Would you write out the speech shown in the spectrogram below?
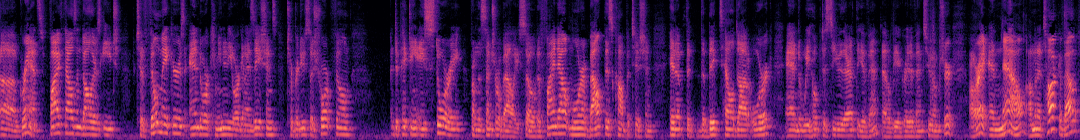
uh, grants, $5,000 each, to filmmakers and or community organizations to produce a short film depicting a story from the Central Valley. So to find out more about this competition, hit up the, the bigtell.org and we hope to see you there at the event. That'll be a great event too, I'm sure. All right, and now I'm going to talk about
